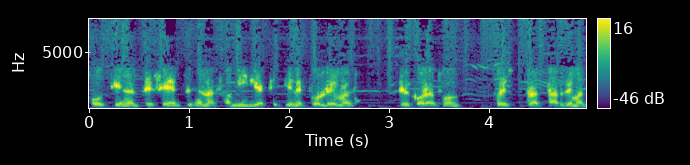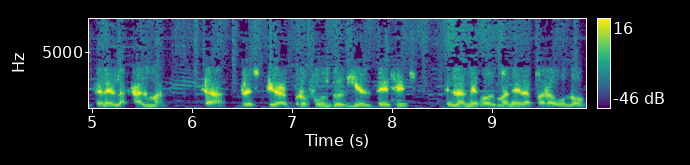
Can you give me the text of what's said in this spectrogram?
o tiene antecedentes en la familia que tiene problemas del corazón, pues tratar de mantener la calma. Respirar profundo 10 veces es la mejor manera para uno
